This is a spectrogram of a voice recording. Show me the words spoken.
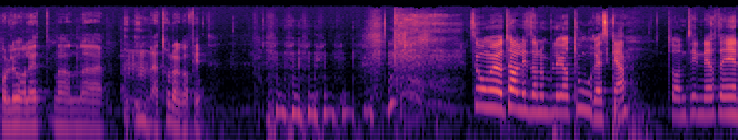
Hun lurer litt, men jeg tror det går fint. Så må vi jo ta litt sånn obligatoriske. Sånn, siden dette er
